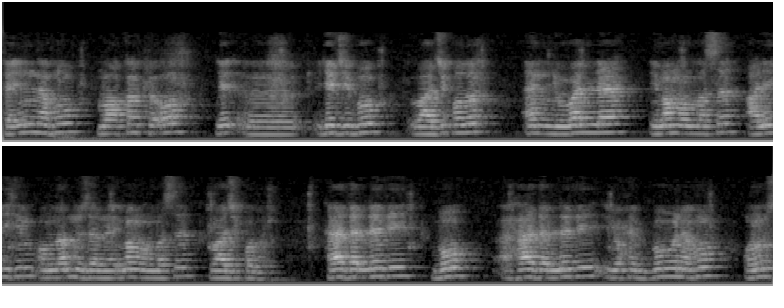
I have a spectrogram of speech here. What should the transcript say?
Fe innehu muhakkak ki o e, yecibu vacip olur en yuvelle imam olması aleyhim onların üzerine imam olması vacip olur. Hâdellezî bu hâdellezî yuhibbunehu onu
